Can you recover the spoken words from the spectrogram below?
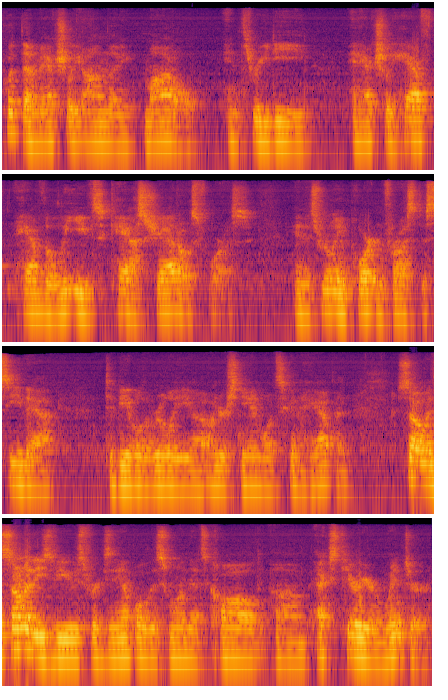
put them actually on the model in 3D and actually have, have the leaves cast shadows for us. And it's really important for us to see that to be able to really uh, understand what's going to happen. So in some of these views, for example, this one that's called um, exterior winter,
